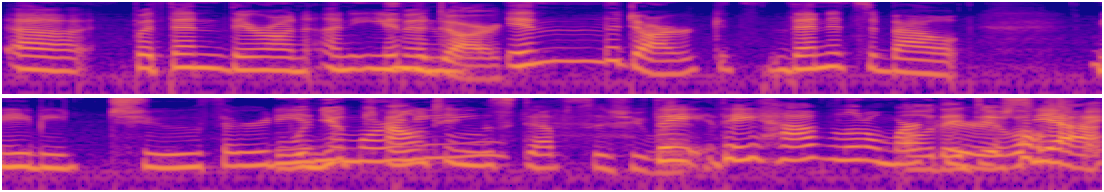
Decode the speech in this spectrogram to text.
Uh, but then they're on uneven in the dark. In the dark, it's then it's about maybe two thirty Were in you the morning. counting the steps as you They went? they have little markers. Oh, they do? Yeah.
